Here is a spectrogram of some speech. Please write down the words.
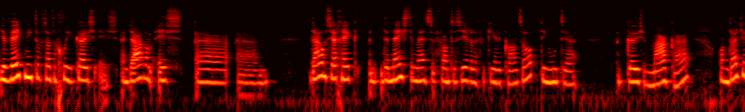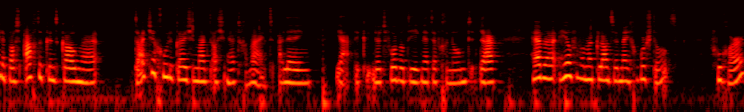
je weet niet of dat een goede keuze is. En daarom is, uh, um, daarom zeg ik, de meeste mensen fantaseren de verkeerde kant op. Die moeten een keuze maken, omdat je er pas achter kunt komen dat je een goede keuze maakt als je hem hebt gemaakt. Alleen, ja, het voorbeeld die ik net heb genoemd, daar hebben heel veel van mijn klanten mee geworsteld. Vroeger,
